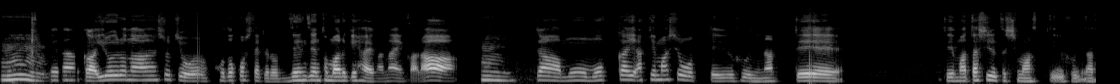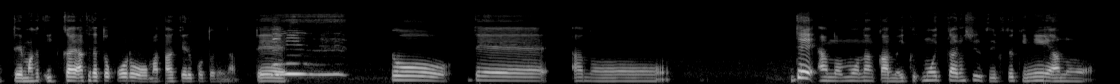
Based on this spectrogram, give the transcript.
うん。でなんかいろいろな処置を施したけど全然止まる気配がないからうん。じゃあもうもう一回開けましょうっていう風になってでまた手術しますっていう風になって、まあ、一回開けたところをまた開けることになって、そう。であのーであのもうなんかあの行くもう一回の手術行く時にあの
